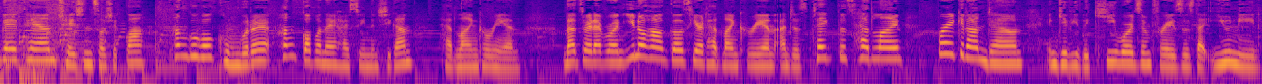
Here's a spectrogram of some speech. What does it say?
한국에 대한 최신 소식과 한국어 공부를 한꺼번에 할 수 있는 시간 Headline Korean. That's right, everyone. You know how it goes here at Headline Korean. I just take this headline, break it on down, and give you the keywords and phrases that you need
